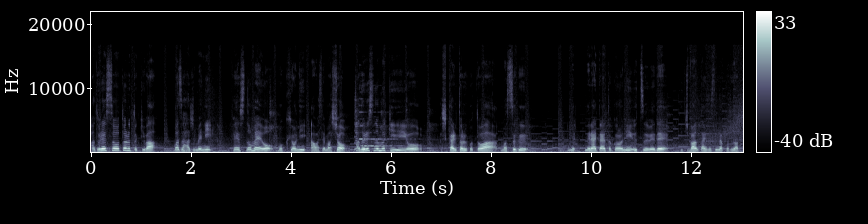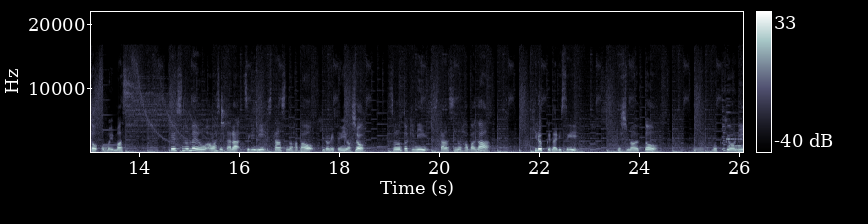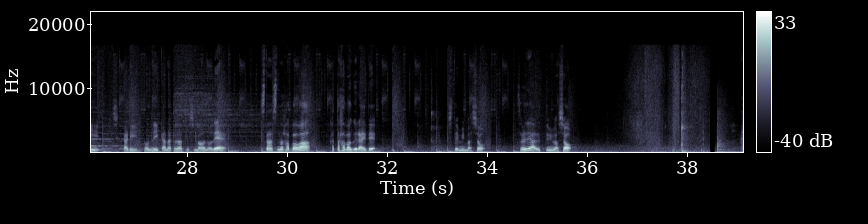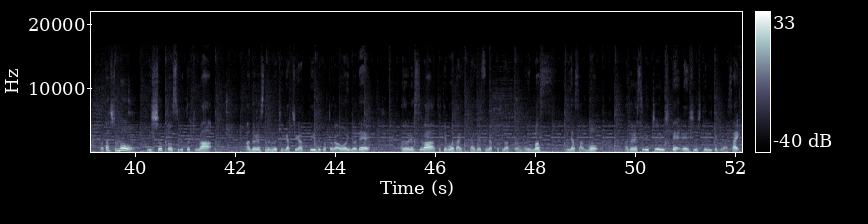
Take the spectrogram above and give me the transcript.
アドレスを取るときはまずはじめにフェースの面を目標に合わせましょう。アドレスの向きをしっかり取ることはまっすぐ、狙いたいところに打つ上で一番大切なことだと思います。フェースの面を合わせたら次にスタンスの幅を広げてみましょう。その時にスタンスの幅が広くなりすぎてしまうと目標にしっかり飛んでいかなくなってしまうのでスタンスの幅は肩幅ぐらいでしてみましょう。それでは打ってみましょう。私もミスショットをするときはアドレスの向きが違っていることが多いのでアドレスはとても大切なことだと思います。皆さんもアドレスに注意して練習してみてください。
